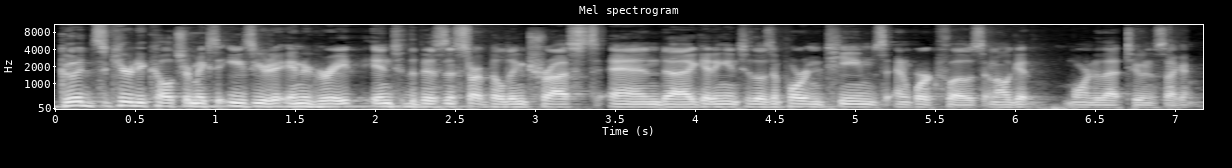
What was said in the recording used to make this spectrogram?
good security culture makes it easier to integrate into the business, start building trust, and uh, getting into those important teams and workflows. And I'll get more into that too in a second.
